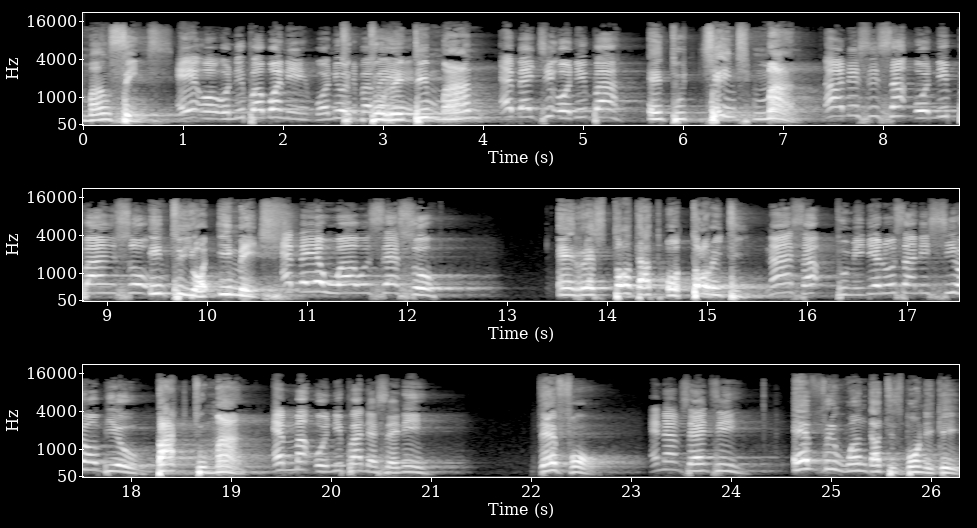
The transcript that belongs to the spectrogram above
man's sins, ɛyɛ o- onipa bɔne bɔne to, to redeem man and to change man na ɔde sesa onipa nso. into your image ɛbɛyɛ woa wo sɛ so and restore that authority na saa tumidie no san si hɔ back to man. ɛma onipa dasani Therefore, everyone that is born again,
